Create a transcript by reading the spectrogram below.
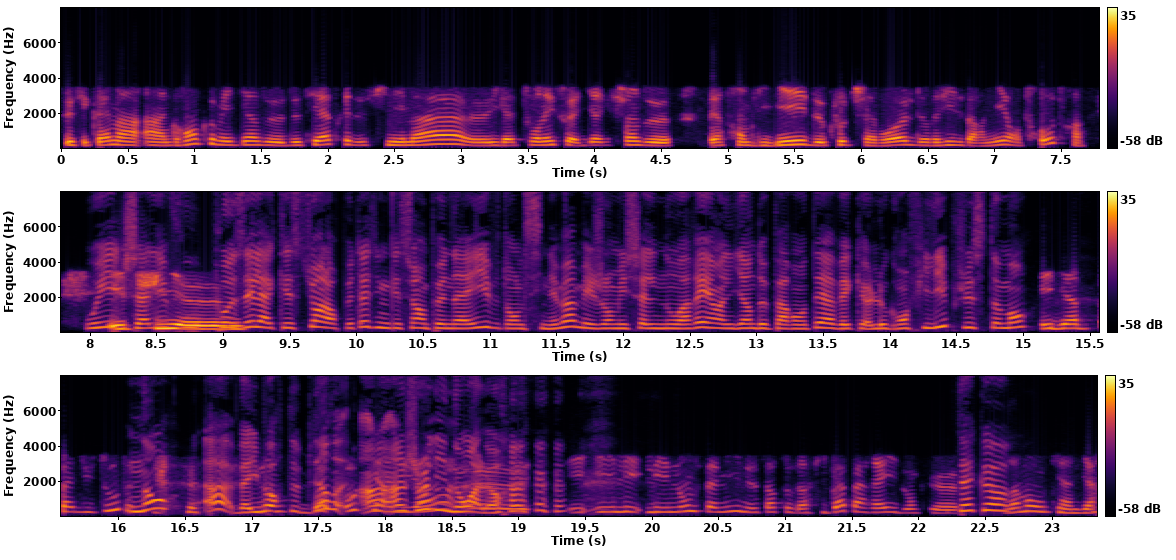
que c'est quand même un, grand comédien de, théâtre et de cinéma. Euh, il a tourné sous la direction de Bertrand Blier, de Claude Chabrol, de Régis Barnier, entre autres. Oui, j'allais vous euh, poser la question. Alors peut-être une question un peu naïve dans le cinéma, mais Jean-Michel Noiret a un lien de parenté avec le grand Philippe, justement? Eh bien, pas du tout. non Ah, bah il porte bien un, joli nom, alors. Euh, et, les, noms de famille ne s'orthographient pas pareil, donc vraiment aucun lien.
